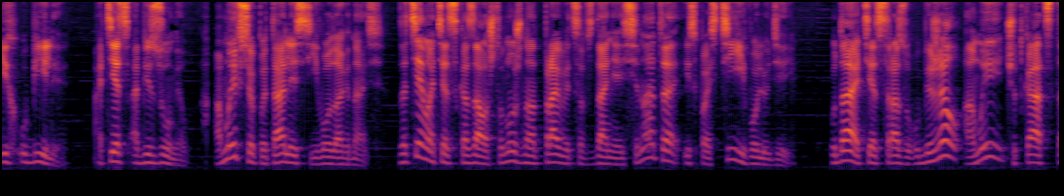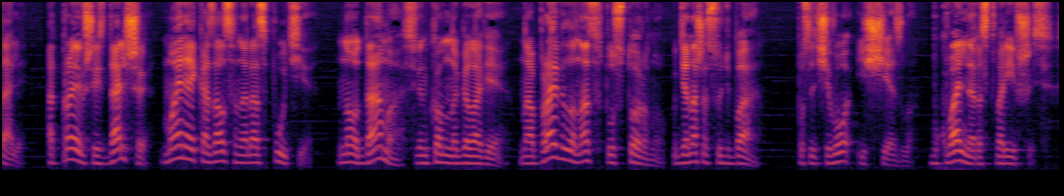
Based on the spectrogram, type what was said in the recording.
Их убили. Отец обезумел, а мы все пытались его догнать. Затем отец сказал, что нужно отправиться в здание Сената и спасти его людей. Куда отец сразу убежал, а мы чутка отстали. Отправившись дальше, Мария оказался на распутье, но дама с венком на голове направила нас в ту сторону, где наша судьба, после чего исчезла, буквально растворившись.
